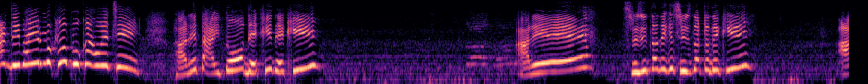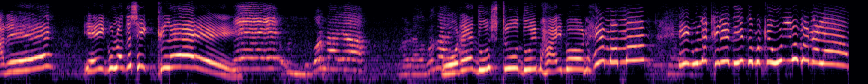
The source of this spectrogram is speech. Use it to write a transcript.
আর দি ভাইয়ের মুখেও পোকা হয়েছে। আরে তাই তো দেখি দেখি। আরে সৃজিতা দেখি সৃজিতাটা দেখি। আরে এইগুলো তো সেই ক্লে উল্লু বানায়া ওরে দুষ্টু, দুই ভাই বোন হ্যাঁ মাম্মাম এইগুলো ক্লে দিয়ে তোমাকে উল্লু বানালাম।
